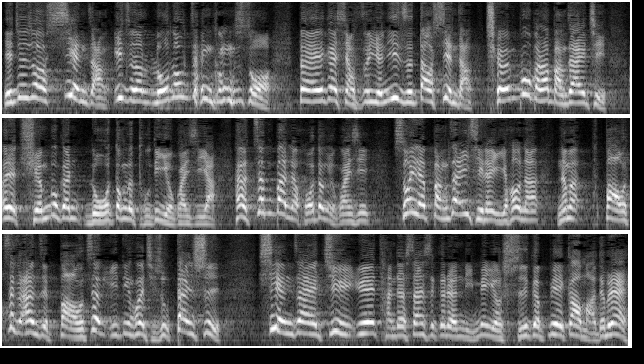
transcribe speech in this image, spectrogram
也就是说，县长一直到罗东镇公所的一个小职员，一直到县长，全部把它绑在一起，而且全部跟罗东的土地有关系呀，还有侦办的活动有关系。所以呢，绑在一起了以后呢，那么保这个案子保证一定会起诉。但是现在据约谈的三十个人里面有十个被告嘛，对不对？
